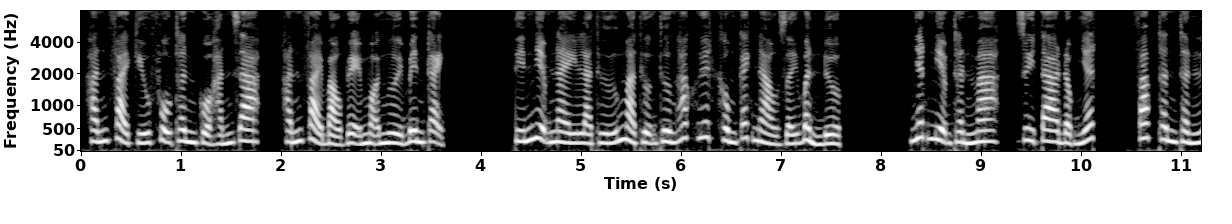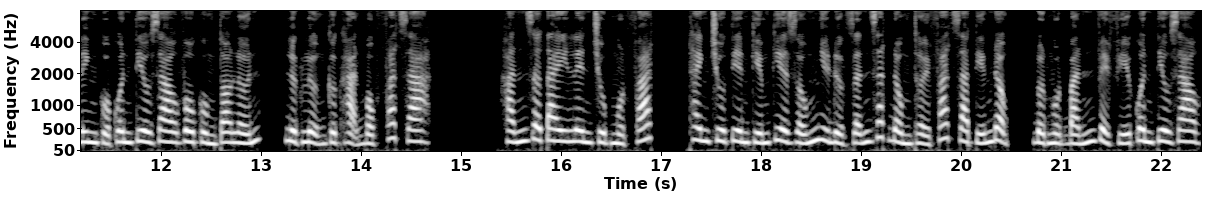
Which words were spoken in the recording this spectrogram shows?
Hắn phải cứu phụ thân của hắn ra, hắn phải bảo vệ mọi người bên cạnh. Tín niệm này là thứ mà thượng thương hắc huyết không cách nào giấy bẩn được. Nhất niệm thần ma, duy ta độc nhất, pháp thân thần linh của quân tiêu giao vô cùng to lớn, lực lượng cực hạn bộc phát ra. Hắn giơ tay lên chụp một phát, thanh chu tiên kiếm kia giống như được dẫn dắt đồng thời phát ra tiếng động, đột một bắn về phía quân tiêu giao.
